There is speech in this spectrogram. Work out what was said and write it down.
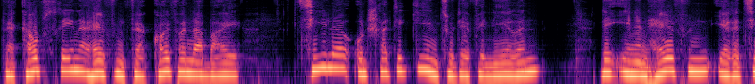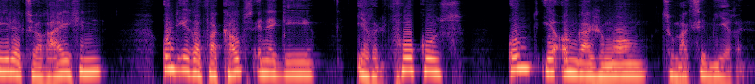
Verkaufstrainer helfen Verkäufern dabei, Ziele und Strategien zu definieren, die ihnen helfen, ihre Ziele zu erreichen und ihre Verkaufsenergie, ihren Fokus und ihr Engagement zu maximieren.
